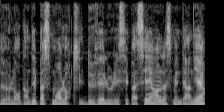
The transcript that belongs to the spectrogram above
euh, lors d'un dépassement alors qu'il devait le laisser passer hein, la semaine dernière.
